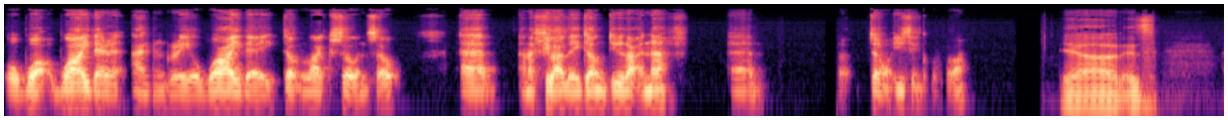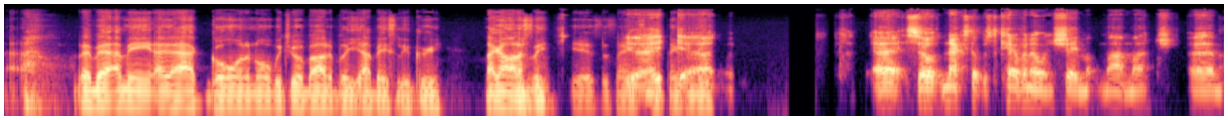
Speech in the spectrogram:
or what why they're angry or why they don't like so and so. Um, and I feel like they don't do that enough. Um, don't know what you think about that. Yeah, it's. Uh, I mean, I, I go on and on with you about it, but yeah, I basically agree. Like honestly, yeah, it's the same, Yeah, same thing yeah. for me. Uh, so next up was the Kevin Owens Shane McMahon match. Um,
